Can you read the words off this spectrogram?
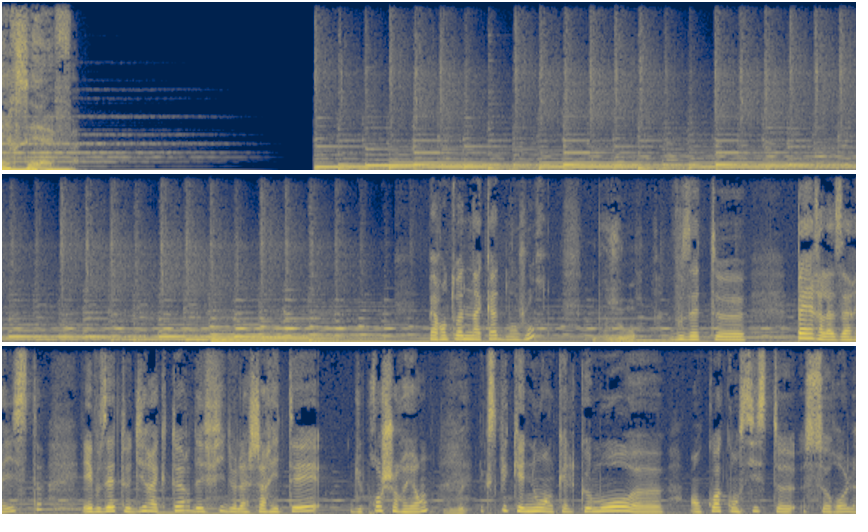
RCF. Père Antoine Nacad, bonjour. Bonjour. Vous êtes euh, père lazariste et vous êtes directeur des filles de la charité du Proche-Orient. Oui. Expliquez-nous en quelques mots euh, en quoi consiste ce rôle?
